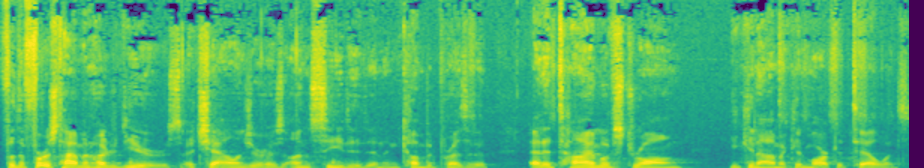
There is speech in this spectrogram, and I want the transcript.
for the first time in 100 years, a challenger has unseated an incumbent president at a time of strong economic and market tailwinds.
